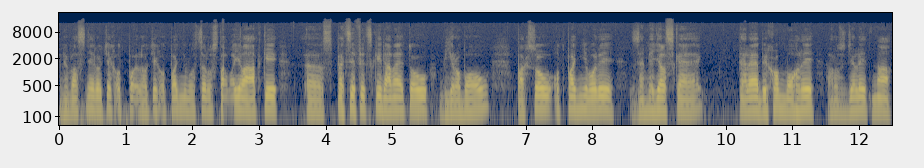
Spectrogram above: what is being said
kde vlastně do těch, odpa- do těch odpadních vod se dostávají látky e, specificky dané tou výrobou. Pak jsou odpadní vody zemědělské, které bychom mohli rozdělit na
